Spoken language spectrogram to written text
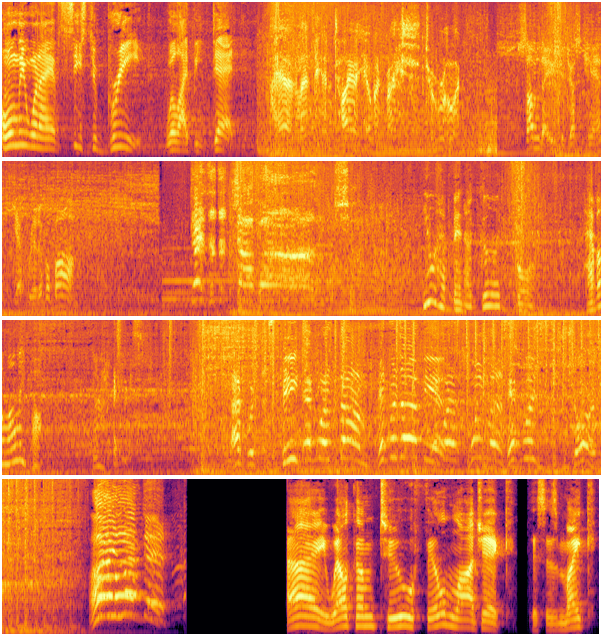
Only when I have ceased to breathe will I be dead. I have led the entire human race to ruin. Some days you just can't get rid of a bomb. Get to the chopper! You have been a good boy. Have a lollipop. That was the speech. It was dumb. It was obvious. It was pointless. It was short. I loved it. Hi, welcome to Film Logic. This is Mike.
